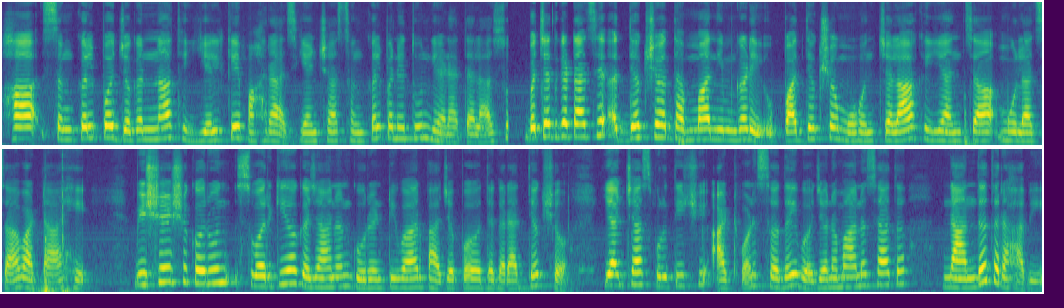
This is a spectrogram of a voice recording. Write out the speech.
हा संकल्प जगन्नाथ येलके महाराज यांच्या संकल्पनेतून घेण्यात आला असून बचत गटाचे अध्यक्ष धम्मा निमगडे उपाध्यक्ष मोहन चलाख यांचा मोलाचा वाटा आहे. विशेष करून स्वर्गीय गजानन गोरंटीवार भाजप नगराध्यक्ष यांच्या स्मृतीची आठवण सदैव जनमानसात नांदत राहावी.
